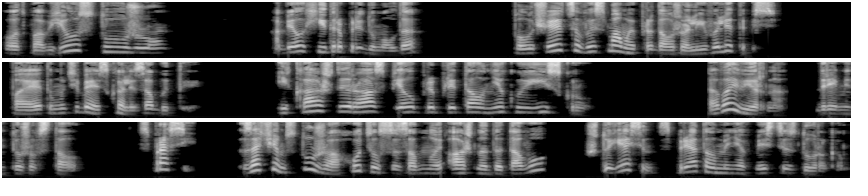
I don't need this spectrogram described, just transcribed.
Вот побью стужу. А Бел хитро придумал, да? Получается, вы с мамой продолжали его летопись. Поэтому тебя искали забытые. И каждый раз Бел приплетал некую искру. Давай верно, Дремень тоже встал. Спроси, зачем стужа охотился за мной аж на до того, что Ясин спрятал меня вместе с Дорогом.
